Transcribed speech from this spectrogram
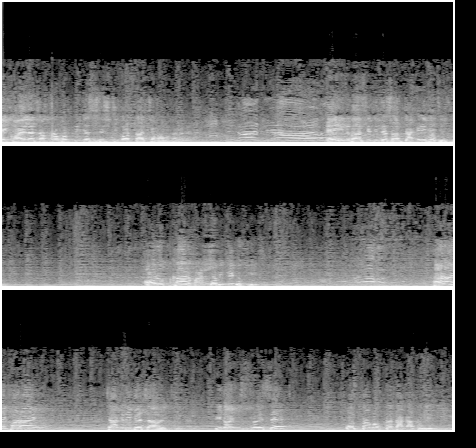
এই কয়লা চক্রবর্তী যে সৃষ্টিকর্তা হচ্ছে মমতা ব্যানার্জি। এই ইউনিভার্সিটিতে সব চাকরি বেঁচেছে। অরূপ খার বান্ধবীকে ঢুকিয়েছে। পাড়ায় পাড়ায় চাকরি বেচা হয়েছে। বিনয় মিশ্র এসে বস্তা বস্তা টাকা তুলে নিয়ে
